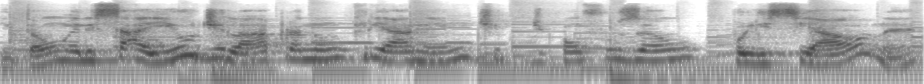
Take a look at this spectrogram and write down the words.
Então ele saiu de lá para não criar nenhum tipo de confusão policial, né?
